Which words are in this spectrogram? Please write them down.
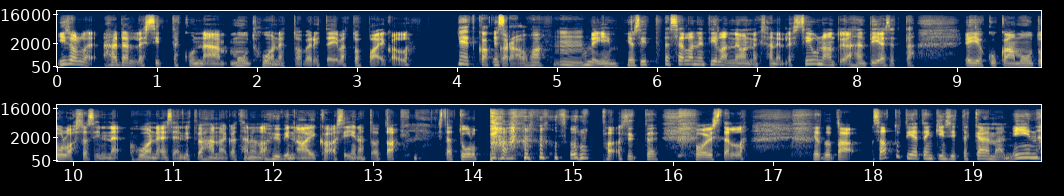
isolle hädälle sitten, kun nämä muut huonetoverit eivät ole paikalla. Niin, että kakkarauha. Mm. Niin, ja sitten sellainen tilanne onneksi hänelle siunaantui, ja hän tiesi, että ei ole kukaan muu tulossa sinne huoneeseen nyt vähän aikaa, että hänellä on hyvin aikaa siinä tota, sitä tulppaa, tulppaa sitten poistella. Ja tota, sattui tietenkin sitten käymään niin,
